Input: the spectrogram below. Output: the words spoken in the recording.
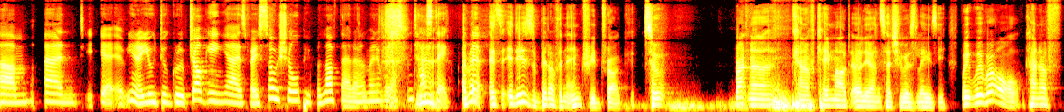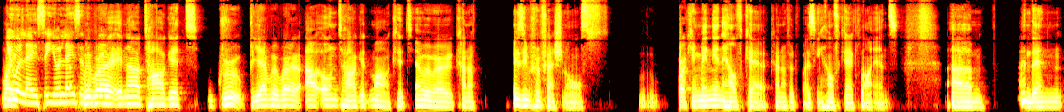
Um, and, you know, you do group jogging. Yeah, it's very social. People love that element of it. That's fantastic. I But mean, it's, it is a bit of an entry drug. So Ratna kind of came out earlier and said she was lazy. We, we were all kind of like you were lazy. You were lazy. we were me. in our target group. Yeah, we were our own target market. Yeah, we were kind of busy professionals working mainly in healthcare, kind of advising healthcare clients. Um, and then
